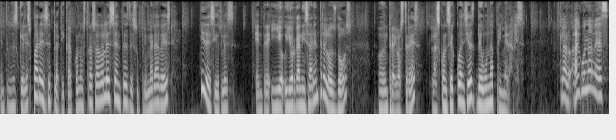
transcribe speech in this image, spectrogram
Entonces, ¿qué les parece platicar con nuestros adolescentes de su primera vez y decirles entre y, y organizar entre los dos o entre los tres las consecuencias de una primera vez? Claro, alguna vez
